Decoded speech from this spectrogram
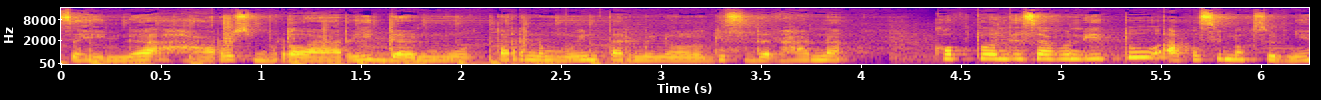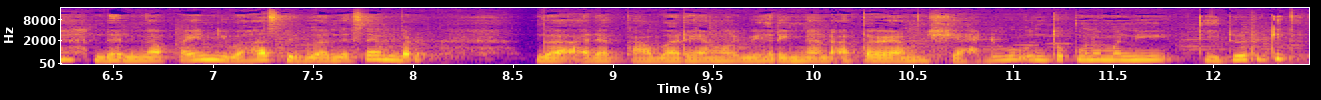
sehingga harus berlari dan muter nemuin terminologi sederhana. COP27 itu apa sih maksudnya dan ngapain dibahas di bulan Desember? Nggak ada kabar yang lebih ringan atau yang syahdu untuk menemani tidur gitu?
